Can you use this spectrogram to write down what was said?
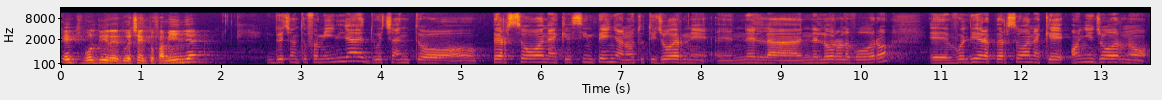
e vuol dire 200 famiglie? 200 famiglie, 200 persone che si impegnano tutti i giorni eh, nel, nel loro lavoro eh, vuol dire persone che ogni giorno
